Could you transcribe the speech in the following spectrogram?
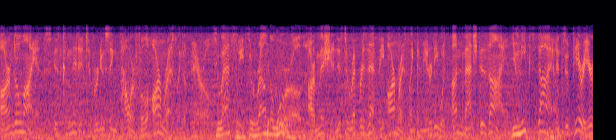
Armed Alliance is committed to producing powerful arm wrestling apparel to athletes around the world. Our mission is to represent the arm wrestling community with unmatched design, unique style, and superior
